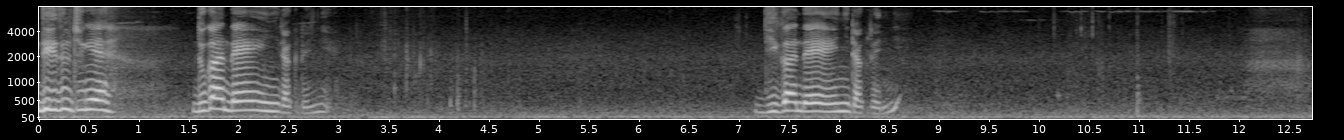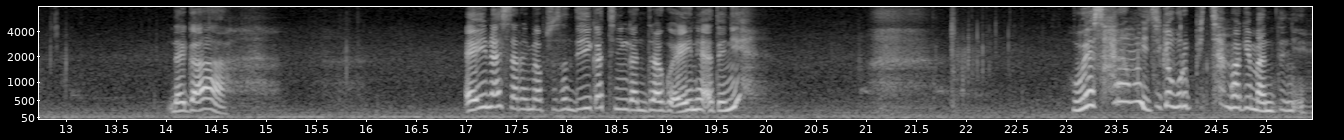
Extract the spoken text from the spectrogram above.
너희들 중에 누가 내 애인이라 그랬니? 네가 내 애인이라 그랬니? 내가 애인할 사람이 없어서 너희 같은 인간들하고 애인해야 되니? 왜 사람을 이 지경으로 비참하게 만드니?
